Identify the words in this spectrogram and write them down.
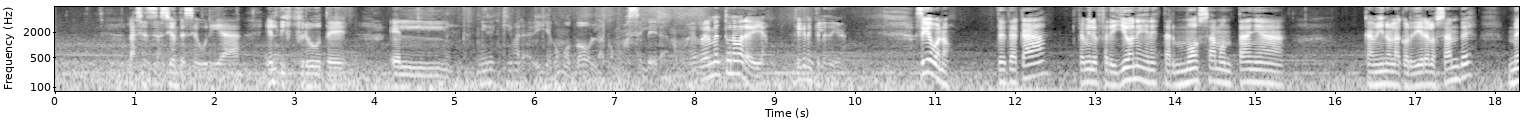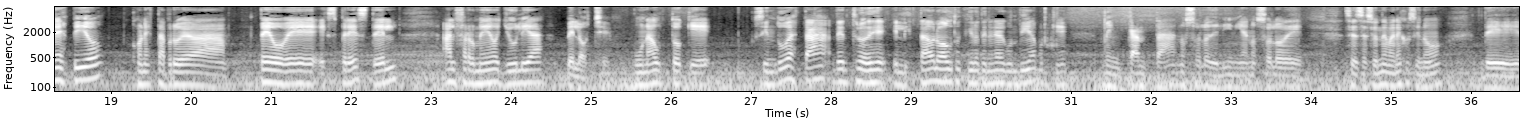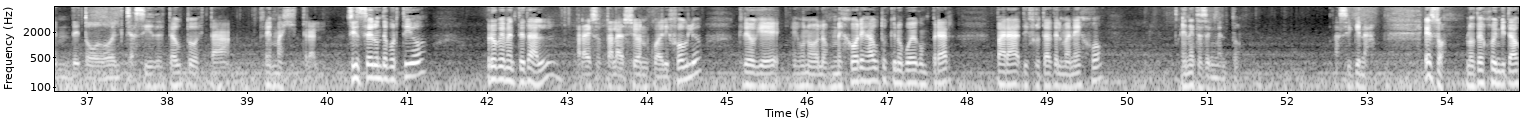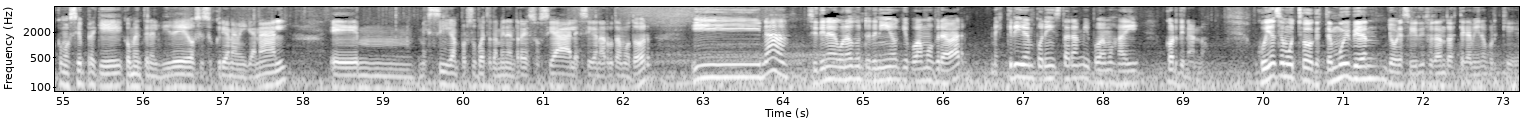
la sensación de seguridad, el disfrute, el... Miren qué maravilla, cómo dobla, cómo acelera, ¿no? Es realmente una maravilla. ¿Qué creen que les diga? Así que bueno, desde acá, Camino Farillones, en esta hermosa montaña, camino a la cordillera de los Andes, me despido con esta prueba POV Express del Alfa Romeo Giulia Veloce. Un auto que sin duda está dentro del listado de los autos que quiero tener algún día porque me encanta, no solo de línea, no solo de sensación de manejo, sino de, de todo. El chasis de este auto está, es magistral. Sin ser un deportivo propiamente tal, para eso está la versión cuadrifoglio, creo que es uno de los mejores autos que uno puede comprar para disfrutar del manejo en este segmento. Así que nada, eso, los dejo invitados como siempre que comenten el video, se suscriban a mi canal, em, me sigan por supuesto también en redes sociales, sigan a Ruta Motor y nada, si tienen algún auto entretenido que podamos grabar, me escriben por Instagram y podemos ahí coordinarnos. Cuídense mucho, que estén muy bien, yo voy a seguir disfrutando de este camino porque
